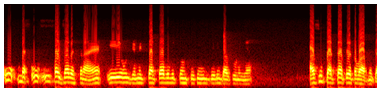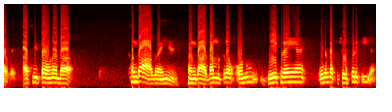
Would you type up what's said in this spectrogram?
ਉਹ ਮੈਂ, ਉਹ ਉਹ ਭਾਈ ਸਾਹਿਬ ਇਸ ਤਰ੍ਹਾਂ ਹੈ, ਇਹ ਹੁਣ ਜਿਵੇਂ ਚਰਚਾ ਦੇ ਵਿੱਚ ਹੁਣ ਤੁਸੀਂ ਜਿਹੜੀ ਗੱਲ ਸੁਣੀ ਹੈ, ਅਸੀਂ ਚਰਚਾ ਤੇ ਇਤਬਾਰ ਨਹੀਂ ਕਰਦੇ ਅਸੀਂ ਤਾਂ ਉਹਨਾਂ ਦਾ ਖੰਗਾਲ ਰਹੇ ਹਾਂ। ਖੰਗਾਲ ਦਾ ਮਤਲਬ ਉਹਨੂੰ ਦੇਖ ਰਹੇ ਹਾਂ, ਇਹਨਾਂ ਦਾ ਪਿਛੋਕੜ ਕੀ ਹੈ?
